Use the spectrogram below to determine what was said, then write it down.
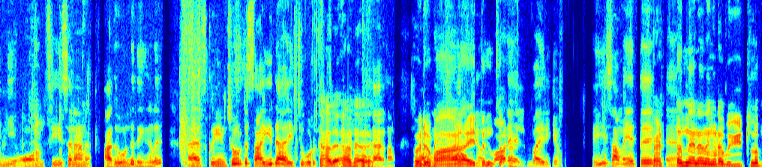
ഇനി ഓണം സീസൺ ആണ്. അതുകൊണ്ട് നിങ്ങൾ സ്ക്രീൻഷോട്ട് സഹിതം അയച്ചു അതെ. കാരണം ഒരുപാട് ഐറ്റംസ് ഹെൽപ്പ് ആയിരിക്കും. ഈ സമയത്ത് പെട്ടെന്ന് തന്നെ നിങ്ങളുടെ വീട്ടിലും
